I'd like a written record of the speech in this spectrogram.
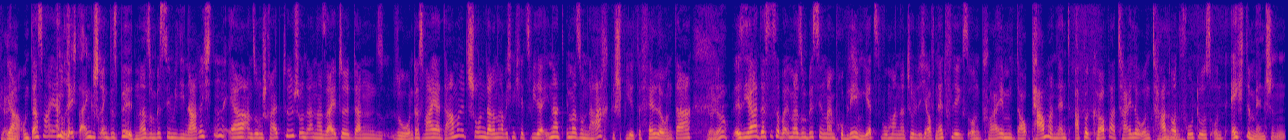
Ja, Ja, ja. und das war ja ein recht eingeschränktes Bild, ne? So ein bisschen wie die Nachrichten. Er an so einem Schreibtisch und an der Seite dann so. Und das war ja damals schon, daran habe ich mich jetzt wieder erinnert, immer so nachgespielte Fälle. Und da, Ja, ja. ja, das ist aber immer so ein bisschen mein Problem. Jetzt, wo man natürlich auf Netflix und Prime permanent appe Körperteile und Tatortfotos und echte Menschen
